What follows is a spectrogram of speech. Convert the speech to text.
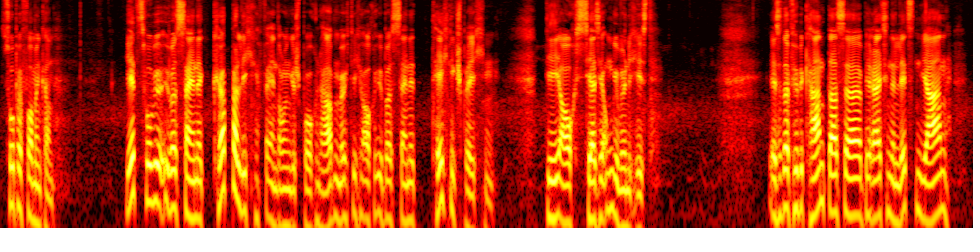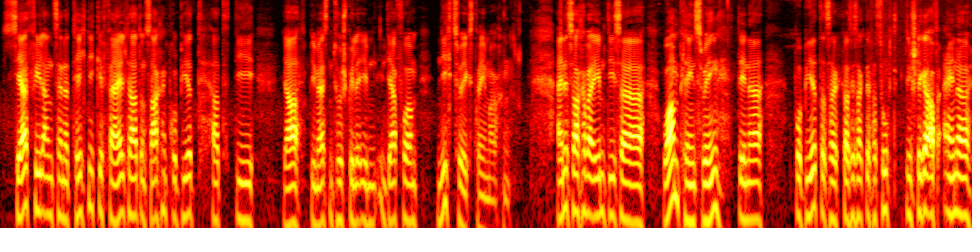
so performen kann. Jetzt, wo wir über seine körperlichen Veränderungen gesprochen haben, möchte ich auch über seine Technik sprechen, die auch sehr, sehr ungewöhnlich ist. Er ist dafür bekannt, dass er bereits in den letzten Jahren sehr viel an seiner Technik gefeilt hat und Sachen probiert hat, die ja, die meisten Tourspieler eben in der Form nicht so extrem machen. Eine Sache war eben dieser One-Plane-Swing, den er probiert, dass er quasi sagt, er versucht den Schläger auf einer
